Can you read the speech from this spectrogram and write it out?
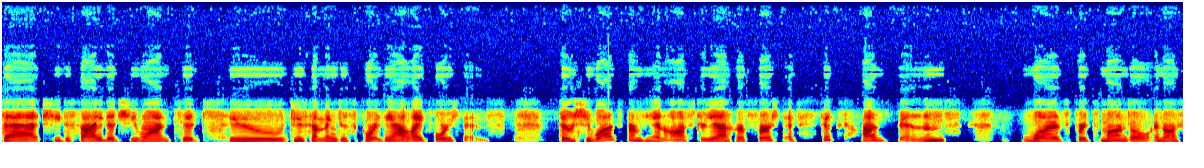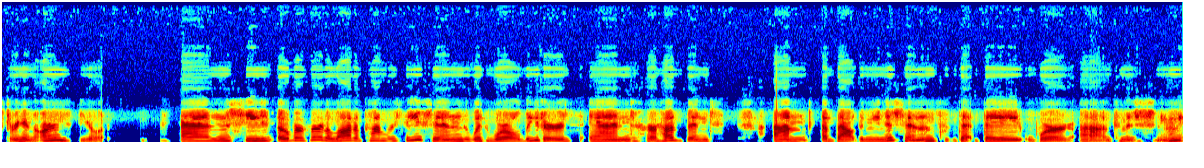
that she decided she wanted to do something to support the Allied forces. So she was from Vienna, Austria. Her first of six husbands was Fritz Mandl, an Austrian arms dealer. And she overheard a lot of conversations with world leaders and her husband um, about the munitions that they were uh, commissioning,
